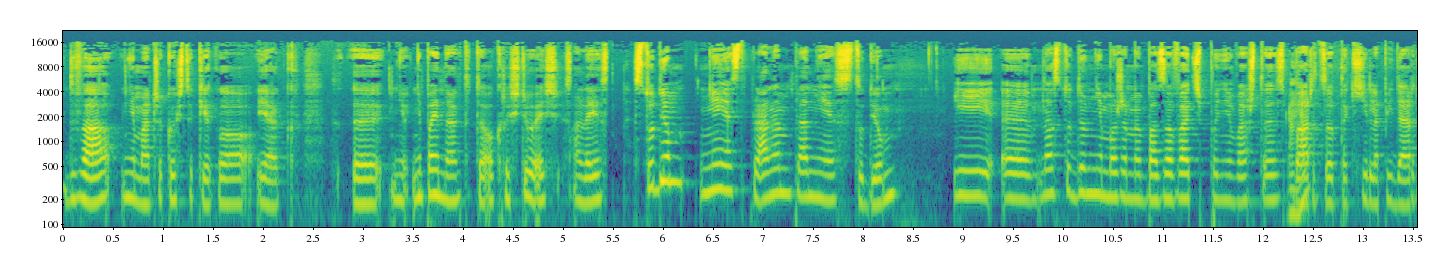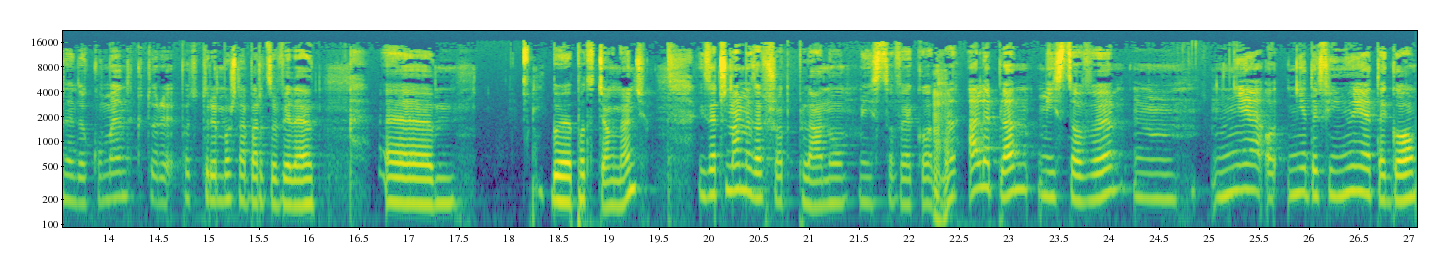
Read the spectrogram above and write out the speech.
Dwa, nie ma czegoś takiego jak. Nie, nie pamiętam, jak ty to określiłeś, ale jest. Studium nie jest planem, plan nie jest studium. I na studium nie możemy bazować, ponieważ to jest mhm. bardzo taki lapidarny dokument, który, pod którym można bardzo wiele podciągnąć. I zaczynamy zawsze od planu miejscowego, mhm. ale plan miejscowy um, nie, nie definiuje tego,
